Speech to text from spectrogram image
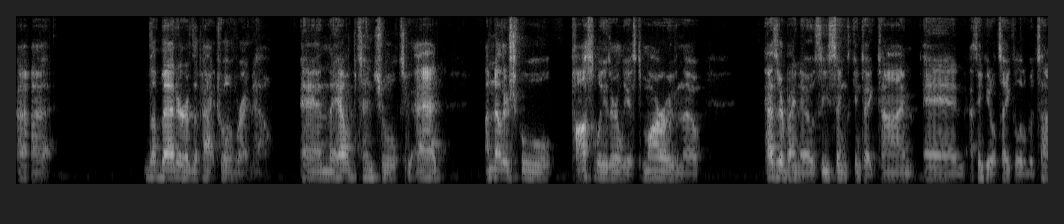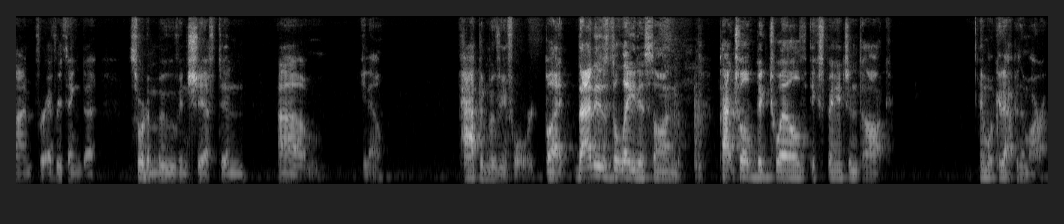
uh, the better of the Pac 12 right now. And they have a potential to add another school possibly as early as tomorrow, even though as everybody knows, these things can take time, and I think it'll take a little bit of time for everything to sort of move and shift and um, you know happen moving forward. But that is the latest on Pac-12, Big 12 expansion talk and what could happen tomorrow.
